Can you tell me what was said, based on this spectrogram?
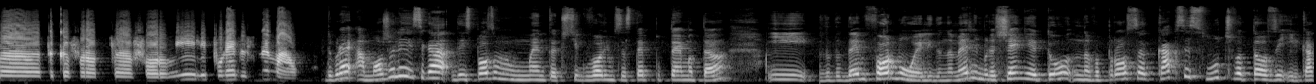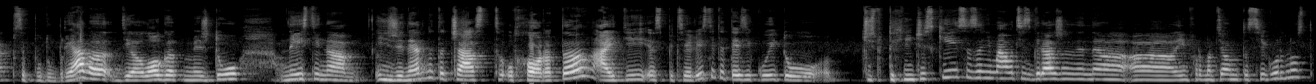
а, такъв род а, форуми или поне да сме малко. Добре, а може ли сега да използваме момента, че си говорим с теб по темата и да дадем формула или да намерим решението на въпроса как се случва този или как се подобрява диалогът между наистина инженерната част от хората, IT специалистите, тези, които чисто технически се занимават с изграждане на а, информационната сигурност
